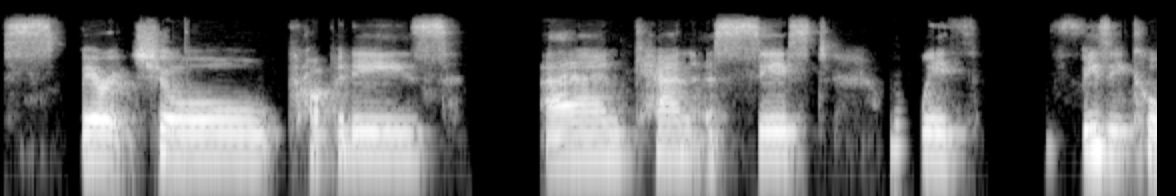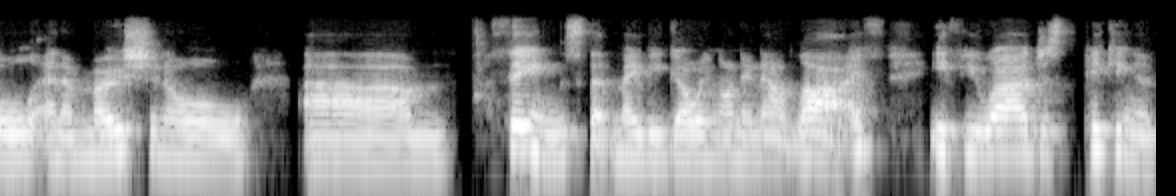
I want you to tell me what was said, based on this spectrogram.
spiritual properties and can assist with physical and emotional um, things that may be going on in our life. If you are just picking a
